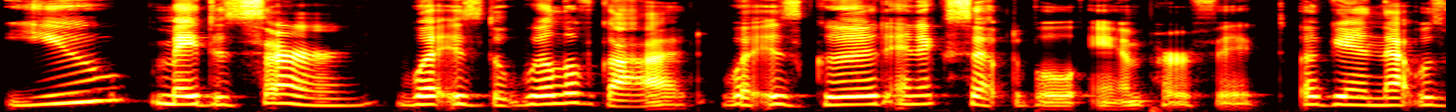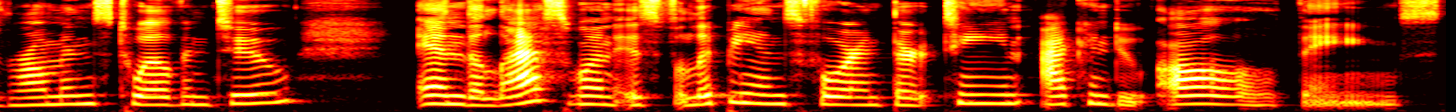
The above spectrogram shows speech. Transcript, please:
you may discern what is the will of God, what is good and acceptable and perfect. Again, that was Romans 12 and 2. And the last one is Philippians 4 and 13. I can do all things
